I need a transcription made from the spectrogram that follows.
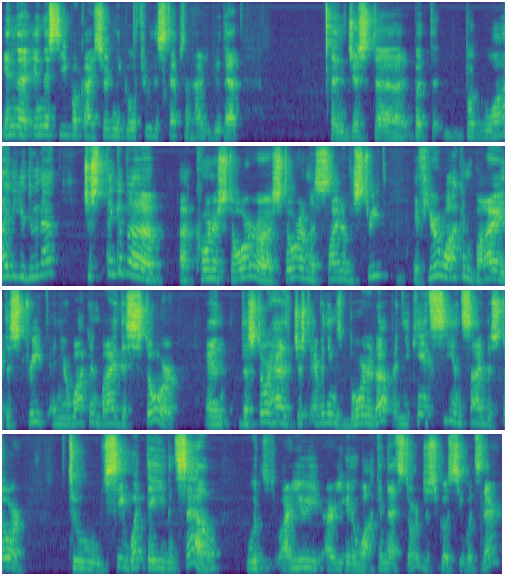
In the in this ebook I certainly go through the steps on how to do that. And just uh, but but why do you do that? Just think of a, a corner store or a store on the side of the street. If you're walking by the street and you're walking by this store and the store has just everything's boarded up and you can't see inside the store to see what they even sell. Would are you are you going to walk in that store just to go see what's there?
